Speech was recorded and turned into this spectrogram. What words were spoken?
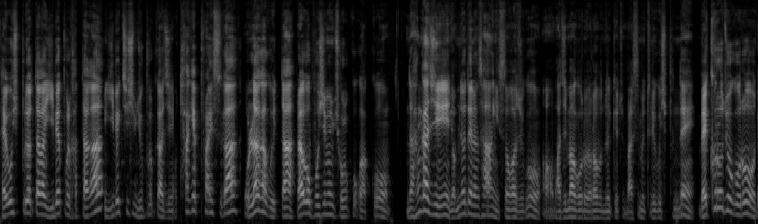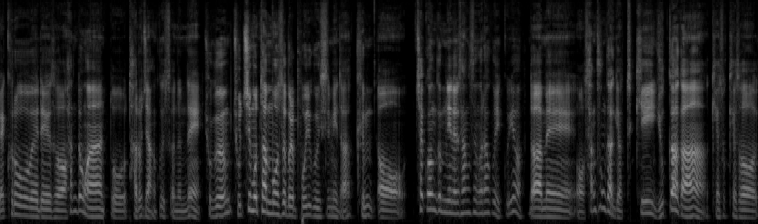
150불이었다가 200불 갔다가 276불까지 타겟 프라이스가 올라가고 있다라고 보시면 좋을 것 같고 근데 한 가지 염려되는 사항이 있어가지고 어, 마지막으로 여러분들께 좀 말씀을 드리고 싶은데 매크로적으로 매크로에 대해서 한동안 또 다루지 않고 있었는데 조금 좋지 못한 모습을 보이고 있습니다. 금, 어, 채권 금리는 상승을 하고 있고 요. 그다음에 어, 상품 가격 특히 유가가 계속해서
